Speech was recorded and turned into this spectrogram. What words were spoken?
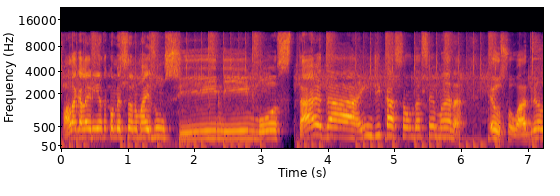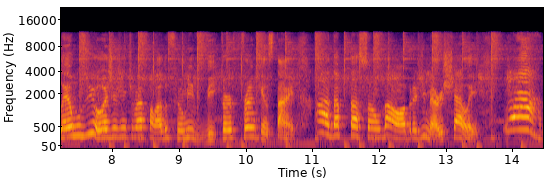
Fala galerinha, tá começando mais um Cine Mostarda, indicação da semana. Eu sou o Adrian Lemos e hoje a gente vai falar do filme Victor Frankenstein, a adaptação da obra de Mary Shelley, lá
